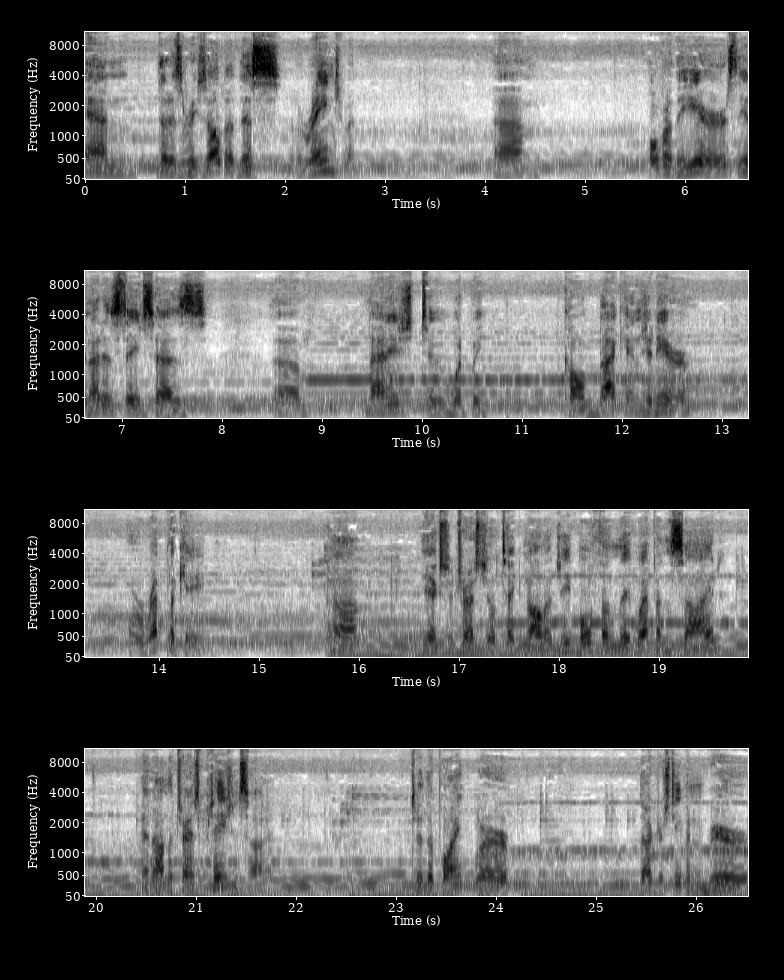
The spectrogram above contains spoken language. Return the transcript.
And that as a result of this arrangement, um, over the years, the United States has uh, managed to what we call back engineer or replicate uh, the extraterrestrial technology, both on the weapons side and on the transportation side, to the point where Dr. Steven Greer,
